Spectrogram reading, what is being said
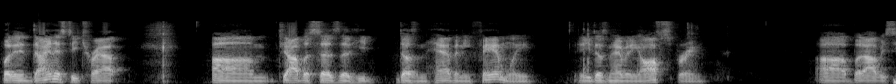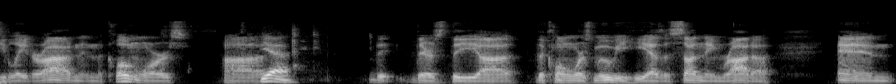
But in Dynasty Trap, um, Jabba says that he doesn't have any family, and he doesn't have any offspring. Uh, but obviously later on in the Clone Wars, uh, Yeah. the, there's the uh, the Clone Wars movie. He has a son named Rotta, and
